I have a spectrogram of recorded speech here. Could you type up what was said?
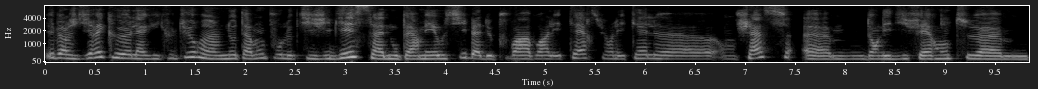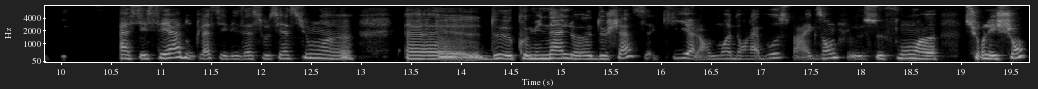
eh ben, je dirais que l'agriculture, euh, notamment pour le petit gibier, ça nous permet aussi bah, de pouvoir avoir les terres sur lesquelles euh, on chasse euh, dans les différentes ACCA. Donc là, c'est les associations de communales de chasse qui, alors moi, dans la Beauce, par exemple, se font sur les champs.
